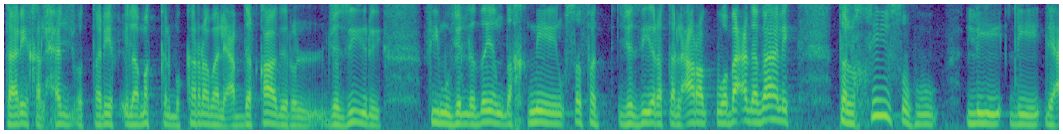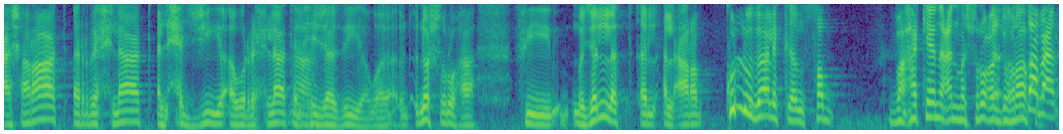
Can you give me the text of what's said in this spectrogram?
تاريخ الحج والطريق إلى مكة المكرمة لعبد القادر الجزيري في مجلدين ضخمين وصفة جزيرة العرب وبعد ذلك تلخيصه لعشرات الرحلات الحجية أو الرحلات نعم. الحجازية ونشرها في مجلة العرب. كل ذلك ينصب وحكينا عن مشروع الجغرافي. طبعا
